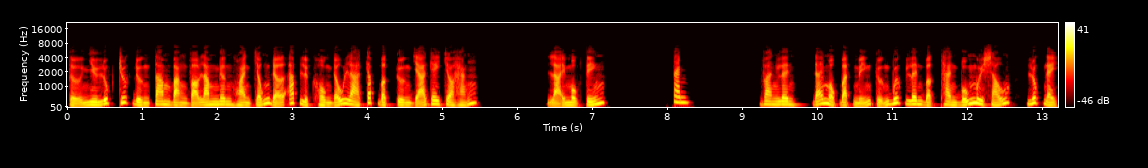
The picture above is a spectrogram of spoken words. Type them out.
tự như lúc trước đường tam bằng vào Lam Ngân Hoàng chống đỡ áp lực hồn đấu la cấp bậc cường giả gây cho hắn. Lại một tiếng. Phanh. Vang lên, đái một bạch miễn cưỡng bước lên bậc thang 46, lúc này,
